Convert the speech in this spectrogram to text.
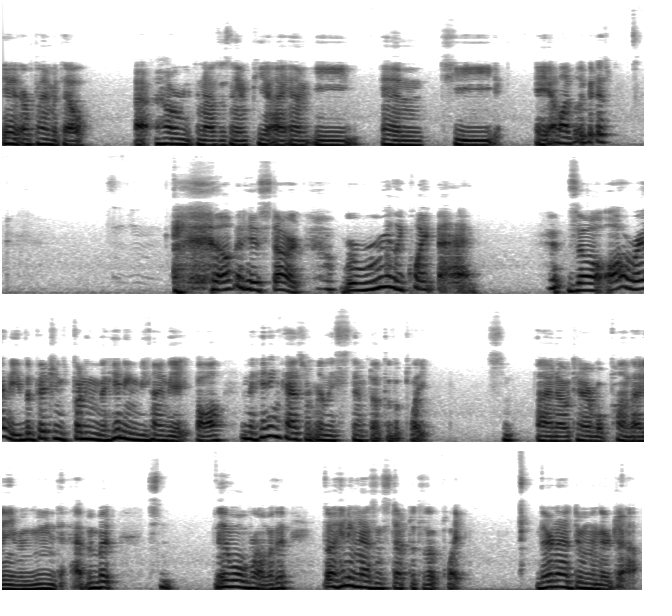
eh, or Pimentel, uh, however you pronounce his name, P I M E N T A L, I believe it is. all but his start were really quite bad. So already the pitching's putting the hitting behind the eight ball, and the hitting hasn't really stepped up to the plate. I know, terrible pun. I didn't even mean to happen, but they will wrong with it. The hitting hasn't stepped up to the plate. They're not doing their job.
